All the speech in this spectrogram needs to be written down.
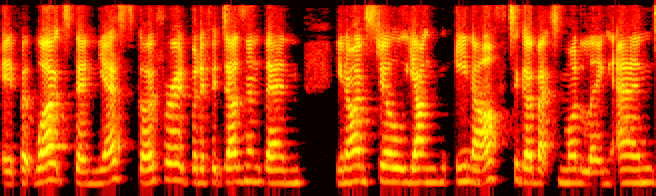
if it works, then yes, go for it. But if it doesn't, then you know, I'm still young enough to go back to modeling. And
